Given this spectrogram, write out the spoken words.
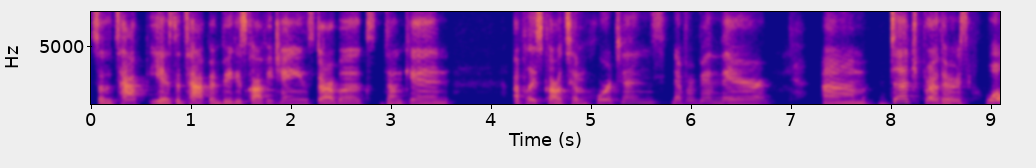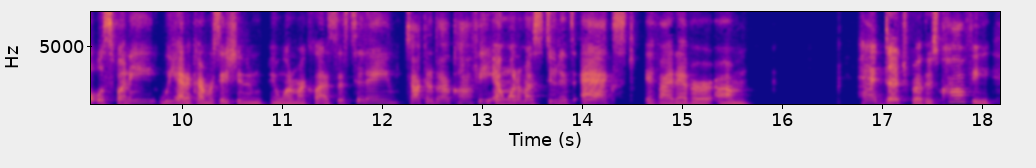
So the top, yes, the top and biggest coffee chains, Starbucks, Dunkin', a place called Tim Hortons. Never been there. Um, Dutch Brothers. What was funny, we had a conversation in, in, one of my classes today talking about coffee, and one of my students asked if I'd ever um, had Dutch Brothers coffee.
